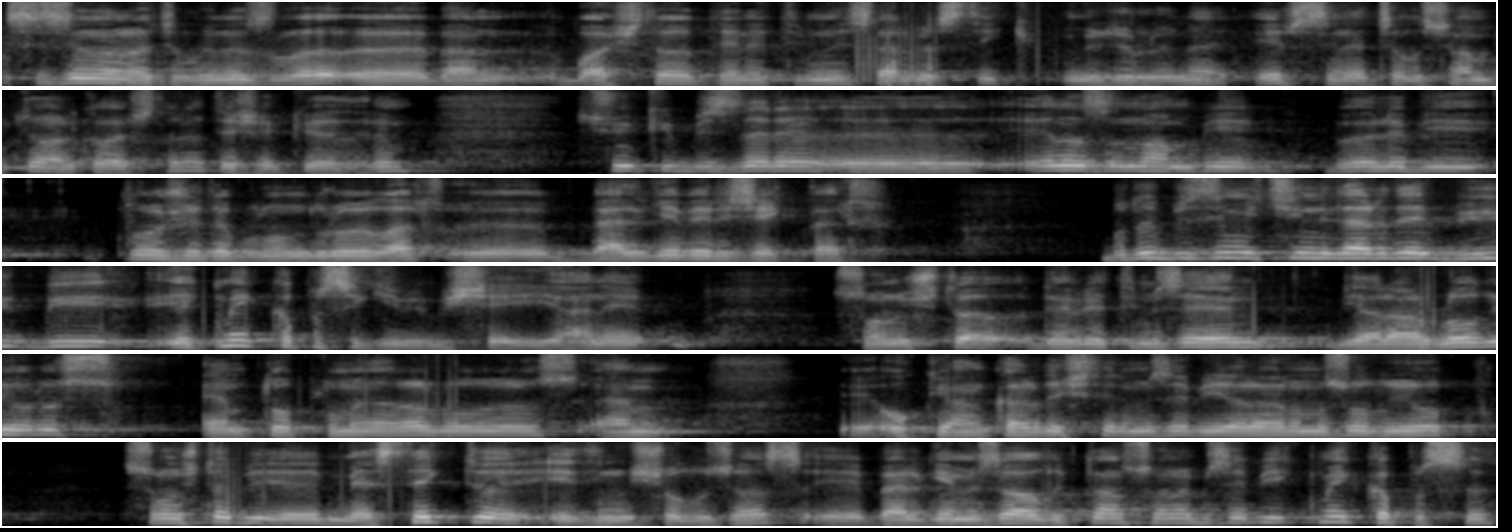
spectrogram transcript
Sizin aracılığınızla e, ben başta Denetimli Serbestlik Müdürlüğü'ne, hepsine çalışan bütün arkadaşlara teşekkür ederim. Çünkü bizlere e, en azından bir böyle bir projede bulunduruyorlar, e, belge verecekler. Bu da bizim için ileride büyük bir ekmek kapısı gibi bir şey. Yani sonuçta devletimize hem yararlı oluyoruz, hem topluma yararlı oluyoruz, hem e, okuyan kardeşlerimize bir yararımız oluyor. Sonuçta bir e, meslek de edinmiş olacağız. E, belgemizi aldıktan sonra bize bir ekmek kapısı.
